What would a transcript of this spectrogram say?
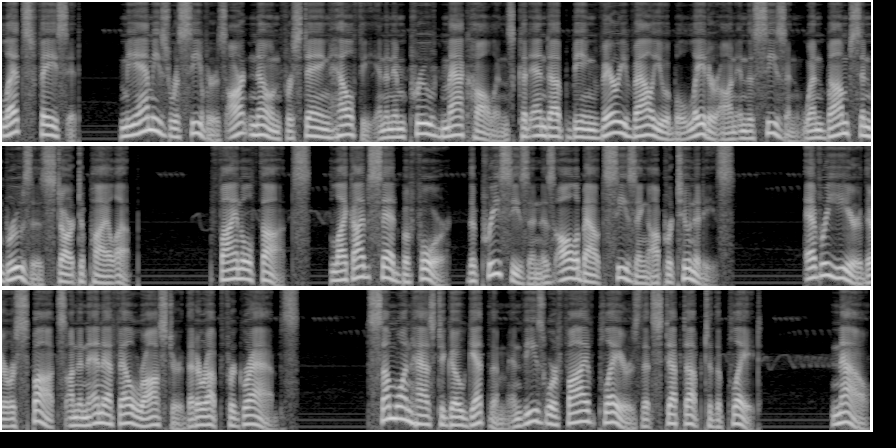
Let's face it, Miami's receivers aren't known for staying healthy and an improved Mack Hollins could end up being very valuable later on in the season when bumps and bruises start to pile up. Final thoughts. Like I've said before, the preseason is all about seizing opportunities. Every year there are spots on an NFL roster that are up for grabs. Someone has to go get them and these were five players that stepped up to the plate. Now,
